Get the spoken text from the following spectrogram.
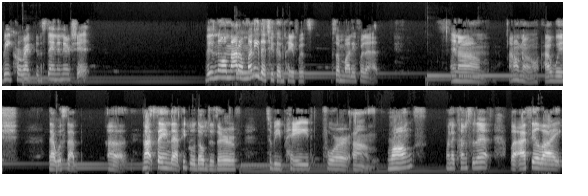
be correct and stand in their shit. There's no amount of money that you can pay for somebody for that. And um I don't know. I wish that would stop uh not saying that people don't deserve to be paid for um wrongs when it comes to that, but I feel like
